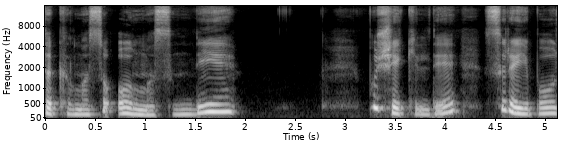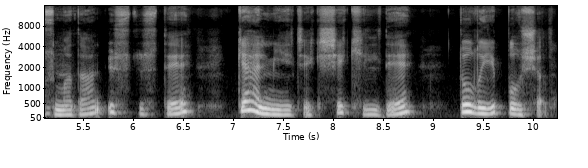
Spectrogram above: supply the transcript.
Takılması olmasın diye. Bu şekilde sırayı bozmadan üst üste gelmeyecek şekilde dolayıp buluşalım.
